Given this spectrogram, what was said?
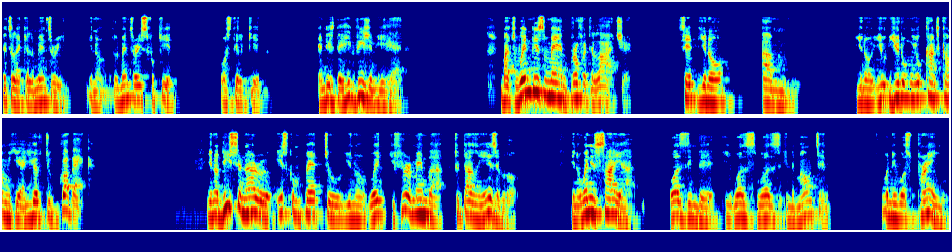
it's like elementary. You know, elementary is for kid. Was still a kid. And this is the vision he had. But when this man, Prophet Elijah, said, you know, um, you know, you, you don't you can't come here. You have to go back. You know, this scenario is compared to, you know, when if you remember 2000 years ago, you know, when Isaiah was in the he was was in the mountain when he was praying,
